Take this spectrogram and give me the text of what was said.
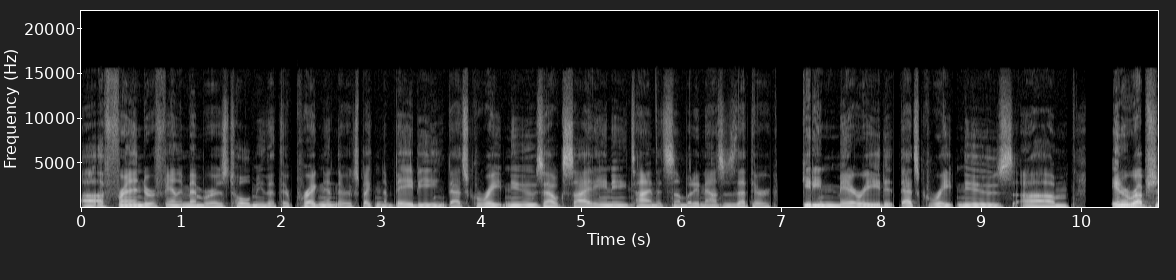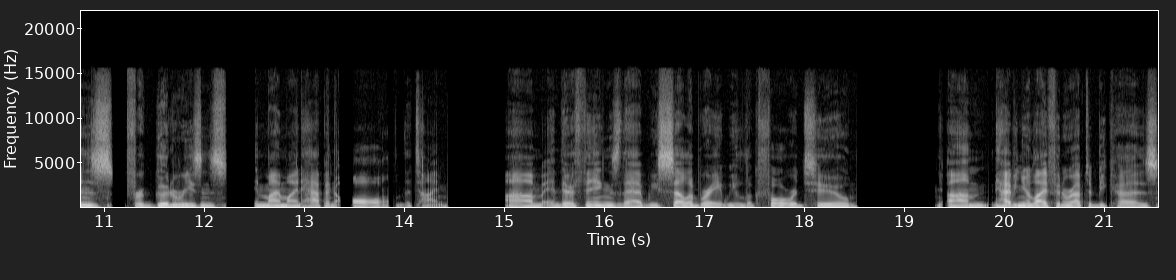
uh, a friend or a family member has told me that they're pregnant, they're expecting a baby, that's great news. How exciting. Anytime that somebody announces that they're getting married, that's great news. Um, interruptions for good reasons, in my mind, happen all the time. Um, and they're things that we celebrate, we look forward to. Um, having your life interrupted because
